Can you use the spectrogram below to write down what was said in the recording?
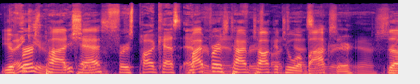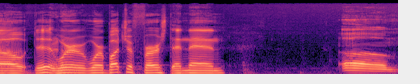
your Thank first you. Podcast. First podcast ever. My first man. time talking to a boxer. Yeah. So th- we're we're a bunch of first, and then Um,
